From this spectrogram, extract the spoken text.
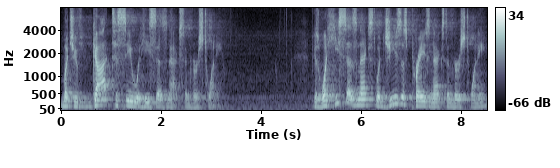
But you've got to see what he says next in verse 20. Because what he says next, what Jesus prays next in verse 20,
